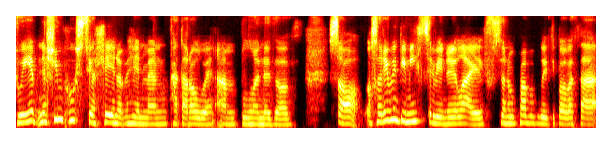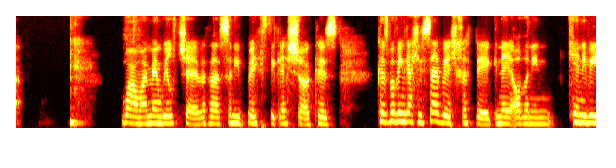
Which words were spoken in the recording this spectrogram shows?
dwi, nes i'n pwstio llun o fy hyn mewn cadarolwyn am blynyddoedd. So, os o rhywun di meetio fi yn real life, so nhw probably di bod fatha, waw, mae'n mewn wheelchair, fatha, so ni byth di gesio, cys Cys bod fi'n gallu sefyll chydig, neu oedden ni'n, cyn i fi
